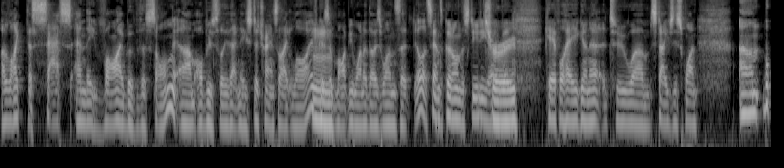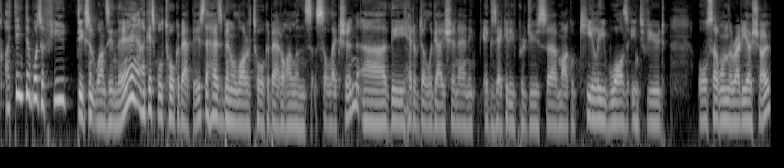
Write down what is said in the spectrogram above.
I like the sass and the vibe of the song. Um, obviously, that needs to translate live because it might be one of those ones that oh, it sounds good on the studio. True. Careful how you're gonna to um, stage this one. Um, look, I think there was a few decent ones in there. I guess we'll talk about this. There has been a lot of talk about Ireland's selection. Uh, the head of delegation and executive producer Michael Kealy was interviewed also on the radio show.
